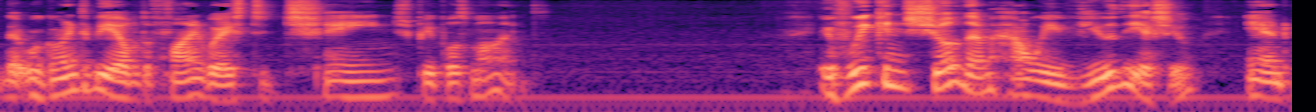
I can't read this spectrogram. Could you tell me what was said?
that we're going to be able to find ways to change people's minds. If we can show them how we view the issue and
